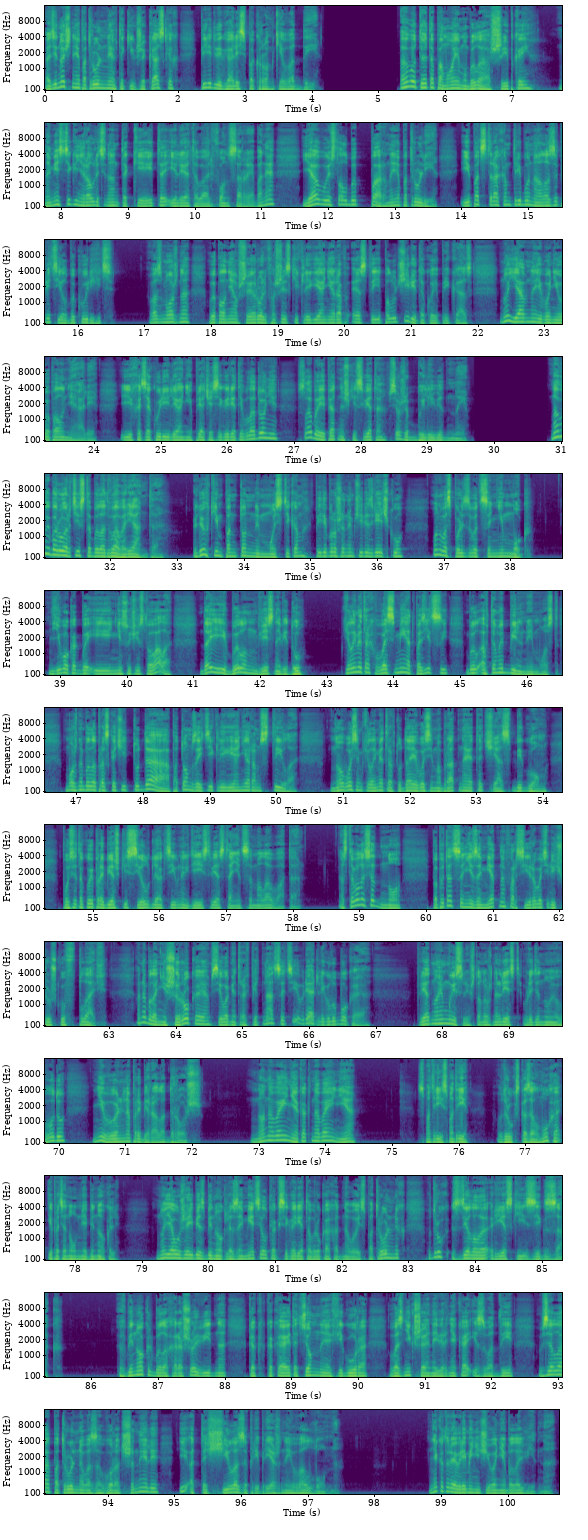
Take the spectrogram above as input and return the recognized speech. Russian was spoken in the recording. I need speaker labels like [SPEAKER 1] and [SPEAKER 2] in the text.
[SPEAKER 1] Одиночные патрульные в таких же касках передвигались по кромке воды. А вот это, по-моему, было ошибкой. На месте генерал-лейтенанта Кейта или этого Альфонса Ребане я выслал бы парные патрули и под страхом трибунала запретил бы курить. Возможно, выполнявшие роль фашистских легионеров эсты и получили такой приказ, но явно его не выполняли, и хотя курили они, пряча сигареты в ладони, слабые пятнышки света все же были видны. На выбор у артиста было два варианта. Легким понтонным мостиком, переброшенным через речку, он воспользоваться не мог. Его как бы и не существовало, да и был он весь на виду километрах в восьми от позиций был автомобильный мост. Можно было проскочить туда, а потом зайти к легионерам с тыла. Но 8 километров туда и 8 обратно – это час бегом. После такой пробежки сил для активных действий останется маловато. Оставалось одно – попытаться незаметно форсировать речушку вплавь. Она была не широкая, всего метров 15 и вряд ли глубокая. При одной мысли, что нужно лезть в ледяную воду, невольно пробирала дрожь. Но на войне как на войне. «Смотри, смотри!» — вдруг сказал Муха и протянул мне бинокль. Но я уже и без бинокля заметил, как сигарета в руках одного из патрульных вдруг сделала резкий зигзаг. В бинокль было хорошо видно, как какая-то темная фигура, возникшая наверняка из воды, взяла патрульного за ворот шинели и оттащила за прибрежный валун. Некоторое время ничего не было видно.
